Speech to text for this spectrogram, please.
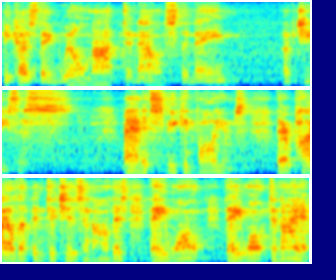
because they will not denounce the name of Jesus. Man, it's speaking volumes. They're piled up in ditches and all this. They won't. They won't deny it.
